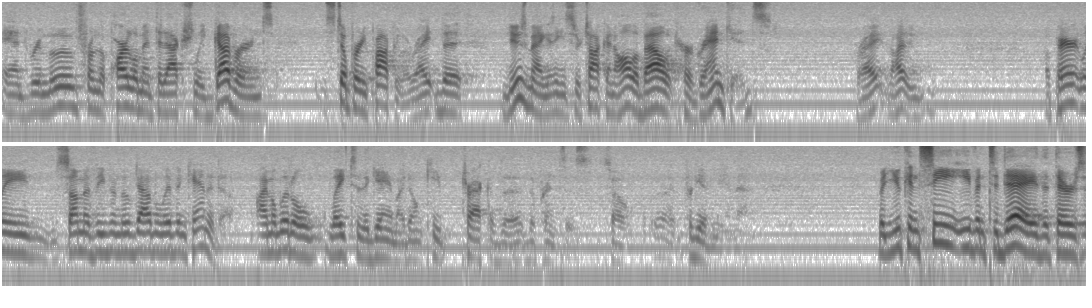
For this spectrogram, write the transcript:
and removed from the parliament that actually governs, still pretty popular, right? The news magazines are talking all about her grandkids, right? I, apparently, some have even moved out and live in Canada. I'm a little late to the game. I don't keep track of the, the princes, so uh, forgive me in that. But you can see even today that there's,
